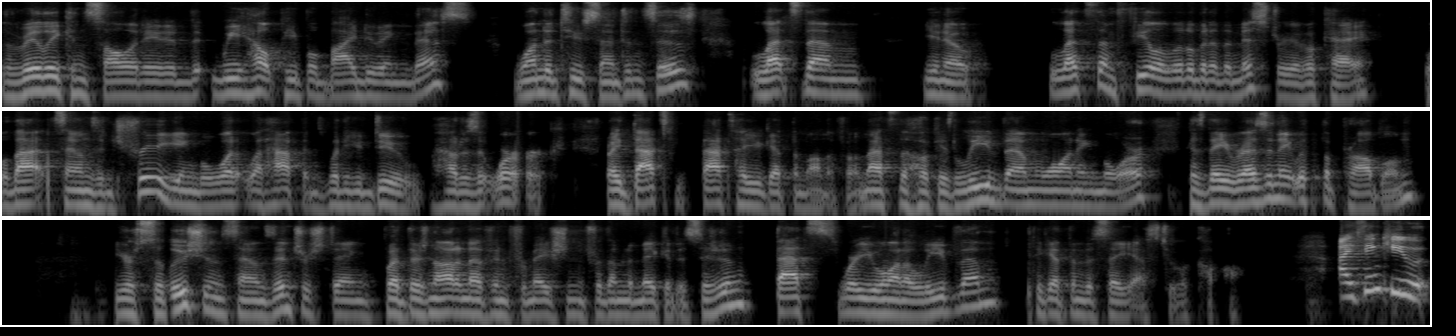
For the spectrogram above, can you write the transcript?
really consolidated we help people by doing this one to two sentences lets them you know lets them feel a little bit of the mystery of okay well that sounds intriguing but what what happens? What do you do? How does it work? Right? That's that's how you get them on the phone. That's the hook is leave them wanting more because they resonate with the problem. Your solution sounds interesting but there's not enough information for them to make a decision. That's where you want to leave them to get them to say yes to a call I think you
